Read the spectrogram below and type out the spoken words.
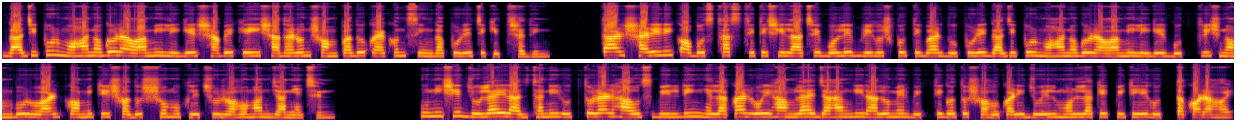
গাজীপুর মহানগর আওয়ামী লীগের সাবেক এই সাধারণ সম্পাদক এখন সিঙ্গাপুরে চিকিৎসাধীন। তার শারীরিক অবস্থা স্থিতিশীল আছে বলে বৃহস্পতিবার দুপুরে গাজীপুর মহানগর আওয়ামী লীগের বত্রিশ নম্বর ওয়ার্ড কমিটির সদস্য মুখলেছুর রহমান জানিয়েছেন। উনিশে জুলাই রাজধানীর উত্তরার হাউস বিল্ডিং এলাকার ওই হামলায় জাহাঙ্গীর আলমের ব্যক্তিগত সহকারী জুয়েল মোল্লাকে পিটিয়ে হত্যা করা হয়।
